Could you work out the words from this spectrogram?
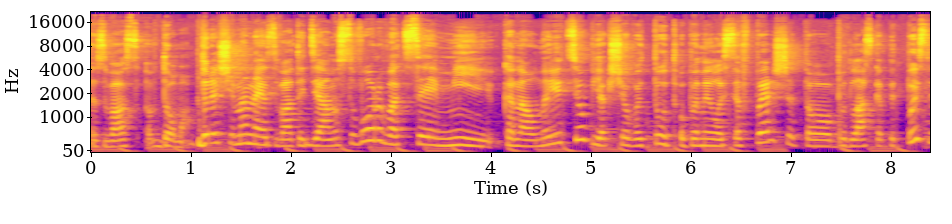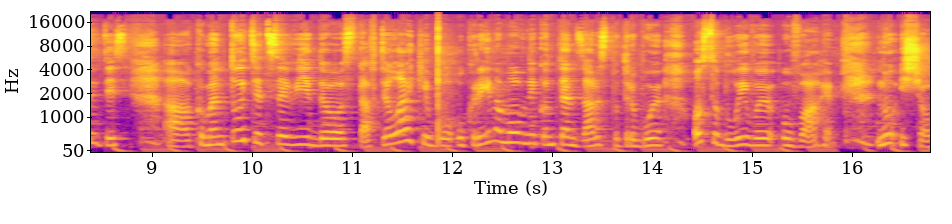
з вас вдома. До речі, мене звати Діана Суворова. Це мій канал на YouTube. Якщо ви тут опинилися вперше, то будь ласка, підписуйтесь, коментуйте це відео, ставте лайки, бо україномовний контент зараз потребує особливої уваги. Ну і що,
